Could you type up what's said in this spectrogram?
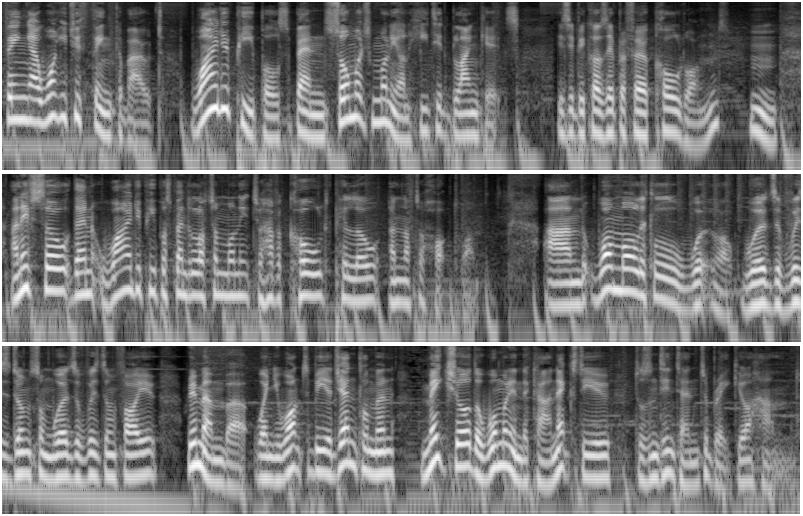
thing I want you to think about. Why do people spend so much money on heated blankets? Is it because they prefer cold ones? Hmm. And if so, then why do people spend a lot of money to have a cold pillow and not a hot one? And one more little wo- well, words of wisdom, some words of wisdom for you. Remember, when you want to be a gentleman, make sure the woman in the car next to you doesn't intend to break your hand.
